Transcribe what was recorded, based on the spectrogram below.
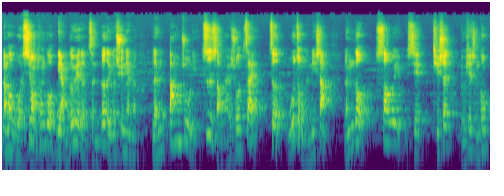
那么我希望通过两个月的整个的一个训练呢。能帮助你至少来说，在这五种能力上能够稍微有一些提升，有一些成功。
